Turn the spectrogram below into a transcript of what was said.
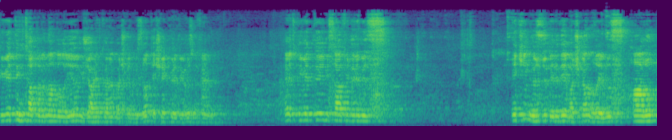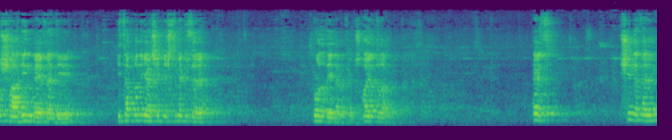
Kıymetli hitaplarından dolayı Mücahit Kara Başkanımıza teşekkür ediyoruz efendim. Evet kıymetli misafirlerimiz, Ekin Özlü Belediye Başkan adayımız Harun Şahin Beyefendi'yi hitaplarını gerçekleştirmek üzere burada değiller efendim, ayrıldılar? Evet, şimdi efendim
